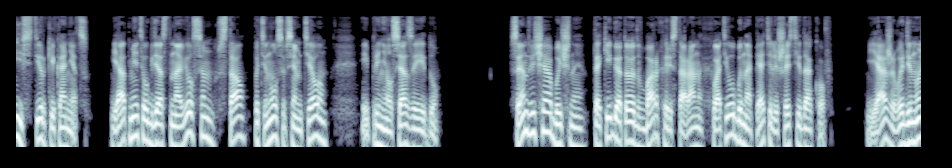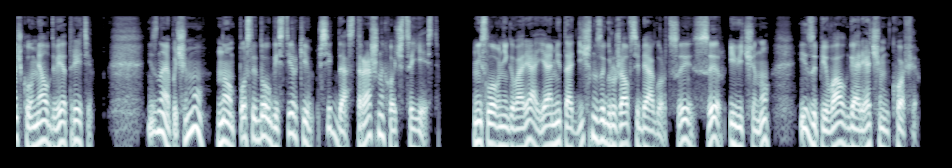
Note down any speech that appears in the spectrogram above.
и стирки конец. Я отметил, где остановился, встал, потянулся всем телом и принялся за еду. Сэндвичи обычные, такие готовят в барах и ресторанах, хватило бы на пять или шесть едоков. Я же в одиночку умял две трети. Не знаю почему, но после долгой стирки всегда страшно хочется есть. Ни слова не говоря, я методично загружал в себя огурцы, сыр и ветчину и запивал горячим кофе.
